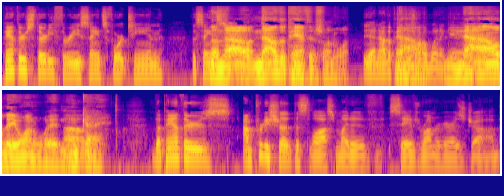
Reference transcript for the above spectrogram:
Panthers 33, Saints 14. The No, Saints now, now the Panthers want to win. Yeah, now the Panthers want to win again. Now they want to win. Um, okay. The Panthers, I'm pretty sure that this loss might have saved Ron Rivera's job,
